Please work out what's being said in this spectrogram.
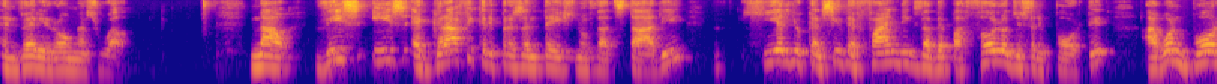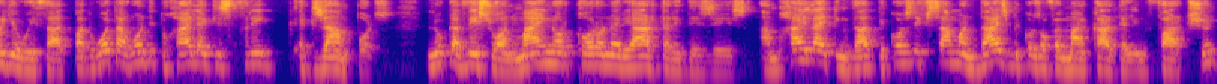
and very wrong as well. Now, this is a graphic representation of that study. Here you can see the findings that the pathologist reported. I won't bore you with that, but what I wanted to highlight is three examples. Look at this one, minor coronary artery disease. I'm highlighting that because if someone dies because of a myocardial infarction,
